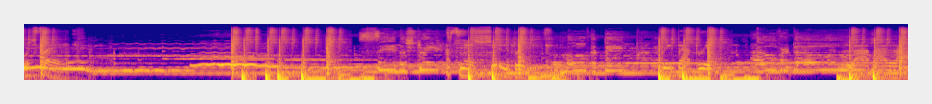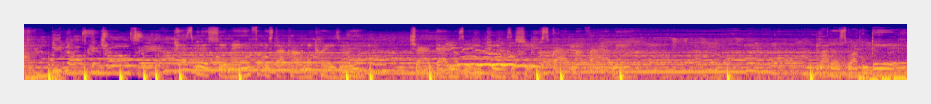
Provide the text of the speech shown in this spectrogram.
Which flag? See the. I smell shit in the breeze. Brick by brick. walking dead.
